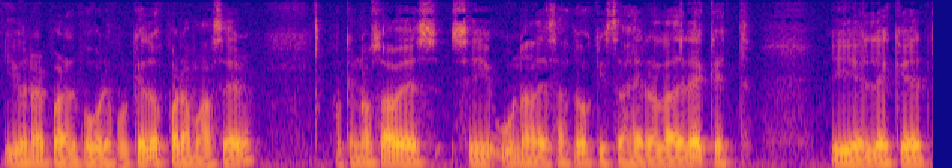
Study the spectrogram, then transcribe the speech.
y una para el pobre. ¿Por qué dos para hacer? Porque no sabes si una de esas dos quizás era la de leket y el leket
